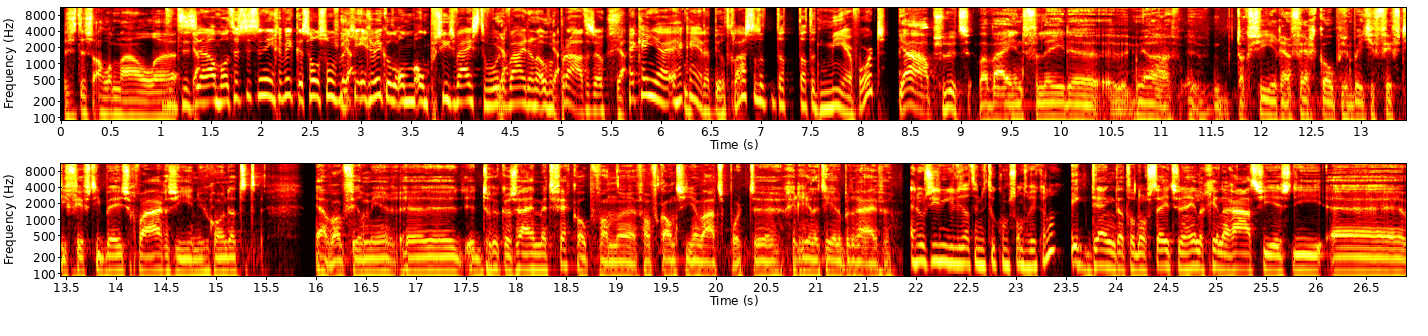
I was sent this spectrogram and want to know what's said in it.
Dus het is allemaal. eh, Het is, ja. allemaal, het is een ingewikkeld, soms, soms een Ja. beetje ingewikkeld om, om precies wijs te worden Ja. waar je dan over Ja. praat. en Zo. Ja. Herken, jij, herken jij dat beeld, Klaas? Dat, het- dat, dat het meer wordt? Ja, absoluut. Waar wij in het verleden eh, ja, eh, taxeren en verkopen een beetje 50-50 bezig waren, zie je nu gewoon dat het ja, waar we veel meer eh, drukker zijn met verkopen van, eh, van vakantie- en watersport gerelateerde bedrijven. En hoe zien jullie dat in de toekomst ontwikkelen? Ik denk dat er nog steeds een hele generatie is die eh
